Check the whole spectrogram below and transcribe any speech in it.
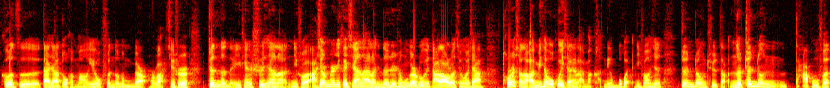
各自大家都很忙，也有奋斗的目标，是吧？其实真的哪一天实现了，你说啊，行，明儿你可以闲下来了，你的人生目标终于达到了情况下，突然想到啊，明天我会闲下来吗？肯定不会。你放心，真正去早，那真正大部分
